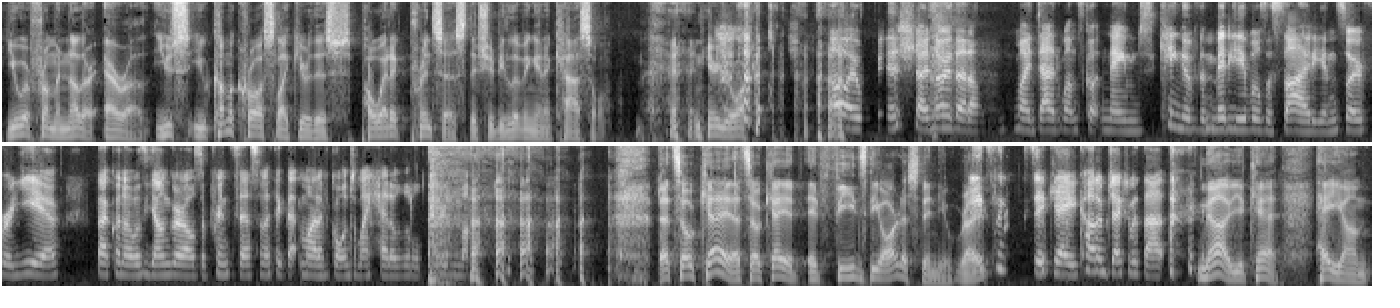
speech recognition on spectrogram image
you were from another era. You you come across like you're this poetic princess that should be living in a castle, and here you are. oh, I wish. I know that um, my dad once got named king of the medieval society, and so for a year, back when I was younger, I was a princess, and I think that might have gone to my head a little too much. That's okay. That's okay. It it feeds the artist in you, right? it's the music, yeah. You can't object with that. no, you can't. Hey, um,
